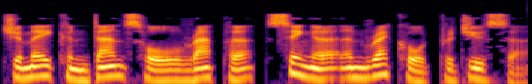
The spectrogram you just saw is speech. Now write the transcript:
Jamaican dancehall rapper, singer and record producer.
